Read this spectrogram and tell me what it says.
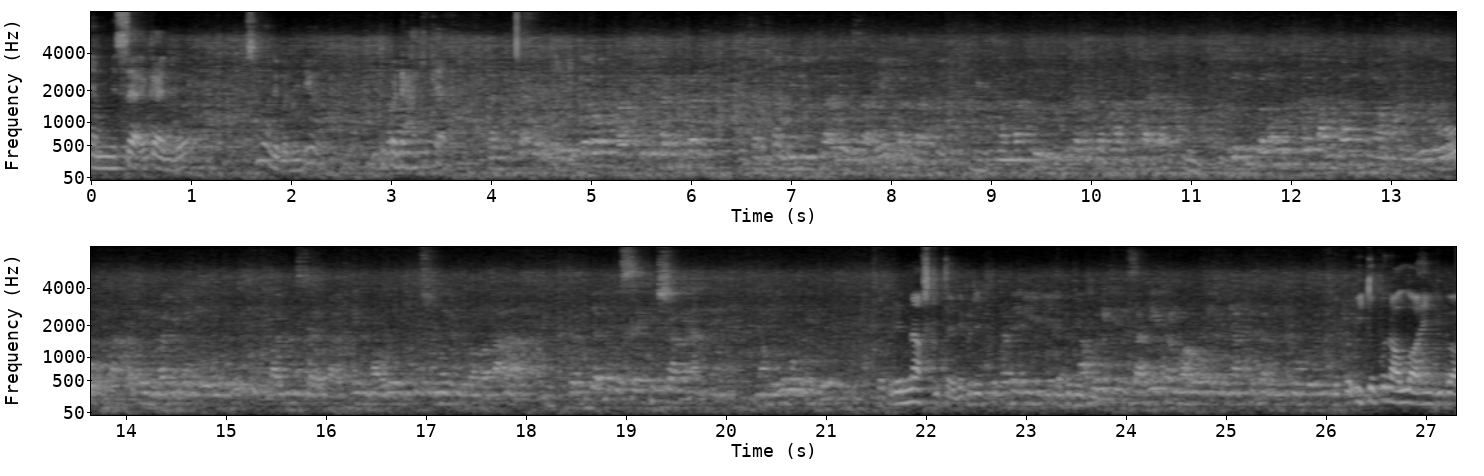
yang menyesatkan ke semua daripada dia. Itu pada hakikat. Dan kita katakan misalkan diri kita ada Israel dan Nabi Dan nanti kita tidak kita Jadi kalau kita pandang yang dulu atau yang bagi yang dulu bagi secara batin bahawa itu semua itu Allah Ta'ala. Tapi ada syariat yang dulu itu daripada nafs kita daripada kita. daripada Apa itu. kita zahirkan bahawa kita menyatakan itu Itu, itu pun Allah yang juga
